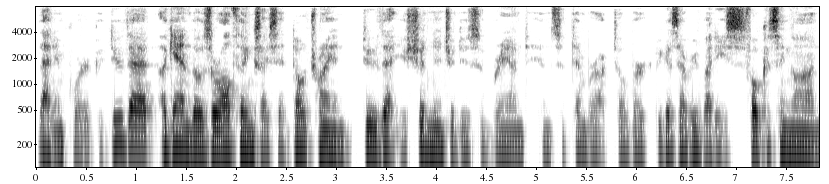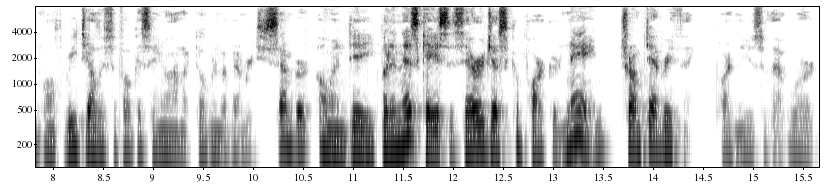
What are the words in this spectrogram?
that importer could do that. Again, those are all things I said, don't try and do that. You shouldn't introduce a brand in September, October because everybody's focusing on, all the retailers are focusing on October, November, December, OND. But in this case, the Sarah Jessica Parker name trumped everything pardon the use of that word.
